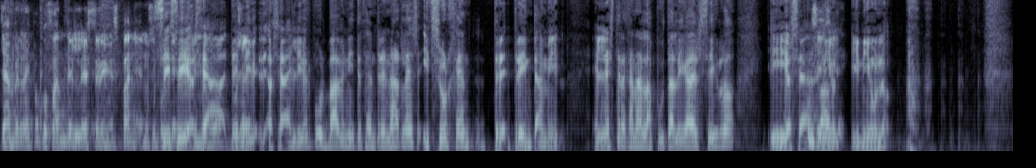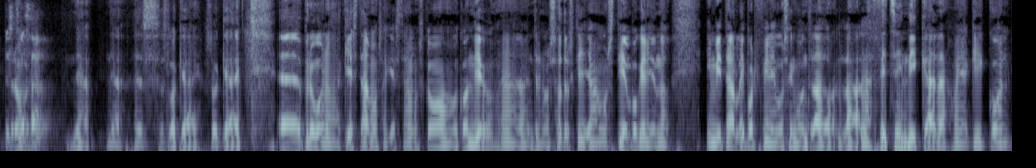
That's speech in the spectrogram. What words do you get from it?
ya, en verdad hay poco fan del Leicester en España, no sé por sí, qué. Sí, o sea, o, sea, el Liverpool va a venir a entrenarles y surgen 30.000. El Leicester gana la puta liga del siglo y, o sea, y ni, uno. Destrozado. Ya, ya, es, es, lo que hay, es lo que hay. Eh, pero bueno, aquí estamos, aquí estamos con, con Diego, eh, entre nosotros, que llevamos tiempo queriendo invitarla y por fin hemos encontrado la, la fecha indicada hoy aquí con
